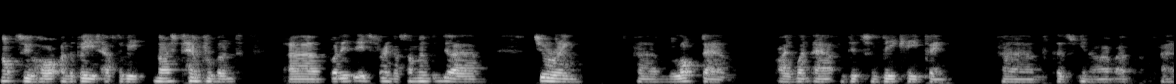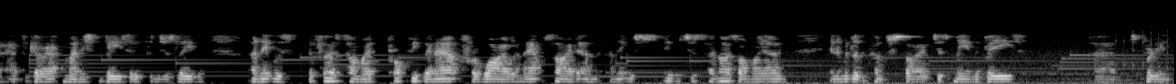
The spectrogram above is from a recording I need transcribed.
not too hot, and the bees have to be nice temperament. Uh, but it, it's very nice. I remember um, during um, lockdown, I went out and did some beekeeping um, because you know I, I, had to go out and manage the bees, so couldn't just leave them. And it was the first time I'd properly been out for a while and outside, and, and it was it was just so nice on my own in the middle of the countryside, just me and the bees. Uh, it's brilliant.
